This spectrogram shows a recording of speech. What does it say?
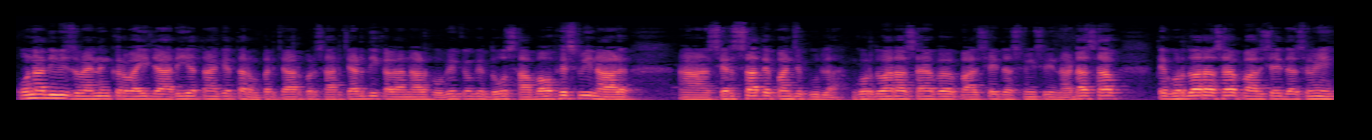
ਉਹਨਾਂ ਦੀ ਵੀ ਜਵੈਨਿੰਗ ਕਰਵਾਈ ਜਾ ਰਹੀ ਹੈ ਤਾਂ ਕਿ ਧਰਮ ਪ੍ਰਚਾਰ ਪ੍ਰਸਾਰ ਚੜ੍ਹਦੀ ਕਲਾ ਨਾਲ ਹੋਵੇ, ਕਿਉਂਕਿ ਦੋ ਸਾਬਾ ਆਫਿਸ ਵੀ ਨਾਲ ਸਿਰਸਾ ਤੇ ਪੰਚਕੂਲਾ, ਗੁਰਦੁਆਰਾ ਸਾਹਿਬ ਪਾਤਸ਼ਾਹੀ ਦਸਵੀਂ ਸ੍ਰੀ ਨਾਡਾ ਸਾਹਿਬ ਤੇ ਗੁਰਦੁਆਰਾ ਸਾਹਿਬ ਪਾਤਸ਼ਾਹੀ ਦਸਵੀਂ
